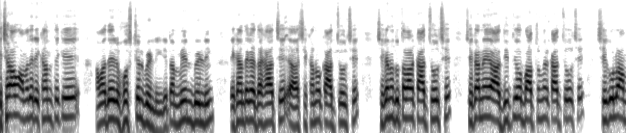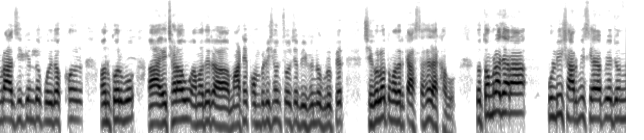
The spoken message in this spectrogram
এছাড়াও আমাদের এখান থেকে আমাদের হোস্টেল বিল্ডিং যেটা মেন বিল্ডিং এখান থেকে দেখা যাচ্ছে সেখানেও কাজ চলছে। সেখানেও দোতলার কাজ চলছে, সেখানে দ্বিতীয় বাথরুমের কাজ চলছে। সেগুলো আমরা আজকে কিন্তু পরিদর্শন করব। এছাড়াও আমাদের মাঠে কম্পিটিশন চলছে বিভিন্ন গ্রুপের সেগুলো তোমাদেরকে আস্তে আস্তে দেখাবো। তো তোমরা যারা পুলিশ, আর্মি সিআরপি এর জন্য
